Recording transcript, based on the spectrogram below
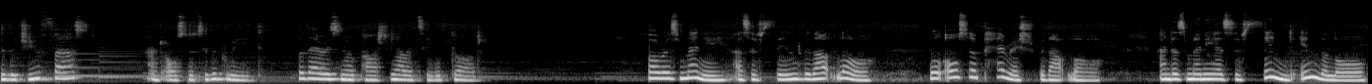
to the Jew first, and also to the Greek, for there is no partiality with God. For as many as have sinned without law will also perish without law, and as many as have sinned in the law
